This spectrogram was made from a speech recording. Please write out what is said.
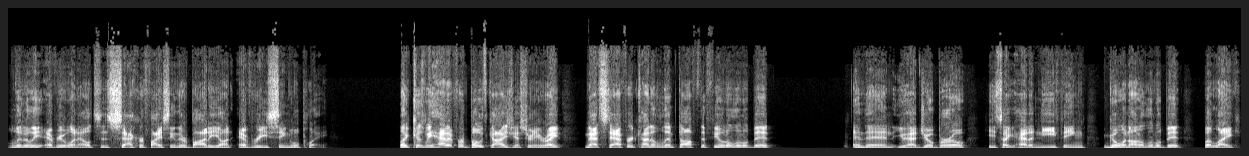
literally everyone else is sacrificing their body on every single play? Like, because we had it for both guys yesterday, right? Matt Stafford kind of limped off the field a little bit. and then you had Joe Burrow. He's like had a knee thing going on a little bit, but like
